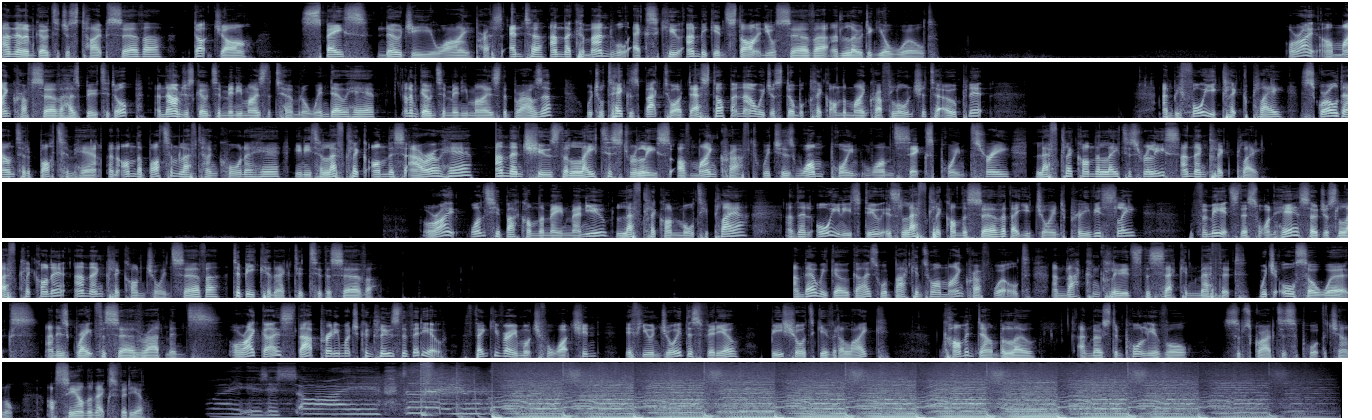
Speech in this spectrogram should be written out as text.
And then I'm going to just type server dot jar space no GUI, press enter, and the command will execute and begin starting your server and loading your world. Alright, our Minecraft server has booted up, and now I'm just going to minimize the terminal window here, and I'm going to minimize the browser, which will take us back to our desktop, and now we just double click on the Minecraft launcher to open it. And before you click play, scroll down to the bottom here, and on the bottom left hand corner here, you need to left click on this arrow here, and then choose the latest release of Minecraft, which is 1.16.3. Left click on the latest release, and then click play. Alright, once you're back on the main menu, left click on multiplayer, and then all you need to do is left click on the server that you joined previously. For me it's this one here, so just left click on it and then click on join server to be connected to the server. And there we go guys, we're back into our Minecraft world, and that concludes the second method, which also works, and is great for server admins. Alright guys, that pretty much concludes the video. Thank you very much for watching. If you enjoyed this video, be sure to give it a like, comment down below, and most importantly of all, subscribe to support the channel. I'll see you on the next video.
